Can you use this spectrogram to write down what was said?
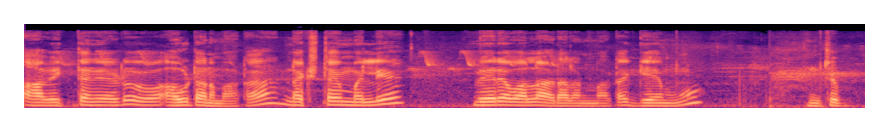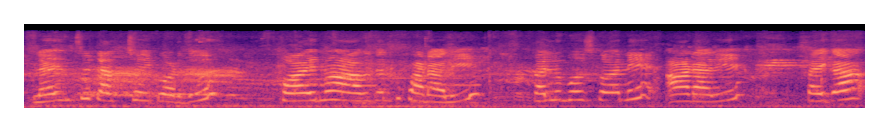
ఆ వ్యక్తి అనేడు అవుట్ అనమాట నెక్స్ట్ టైం మళ్ళీ వేరే వాళ్ళు ఆడాలన్నమాట గేము చెప్ లైన్స్ టచ్ చేయకూడదు. కాయిన్ పడాలి. కళ్ళు మూసుకొని ఆడాలి. పైగా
